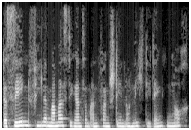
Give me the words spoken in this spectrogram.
das sehen viele Mamas, die ganz am Anfang stehen, noch nicht. Die denken noch,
